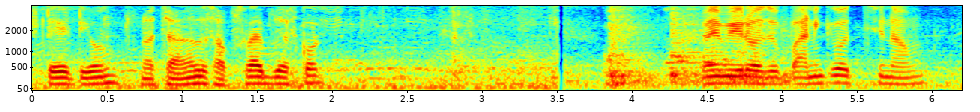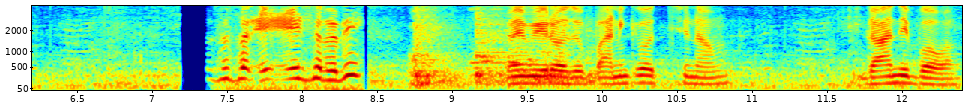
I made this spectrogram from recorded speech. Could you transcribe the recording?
స్టే ట్యూన్ నా ఛానల్ సబ్స్క్రైబ్ చేసుకోండి మేము ఈరోజు పనికి వచ్చినాం. మేము ఈరోజు పనికి వచ్చినాం. గాంధీ భవన్.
